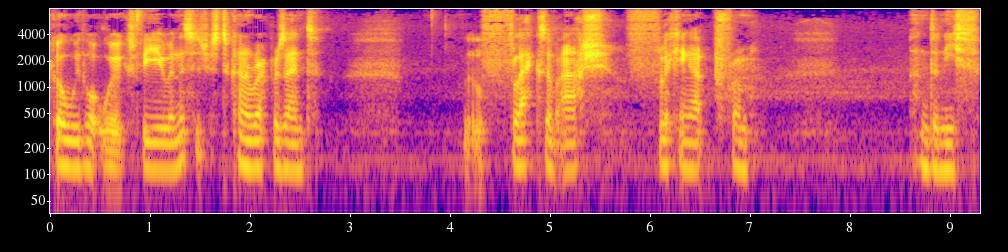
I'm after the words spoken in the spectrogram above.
go with what works for you. And this is just to kind of represent little flecks of ash flicking up from underneath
